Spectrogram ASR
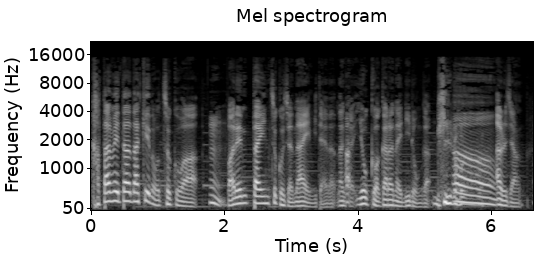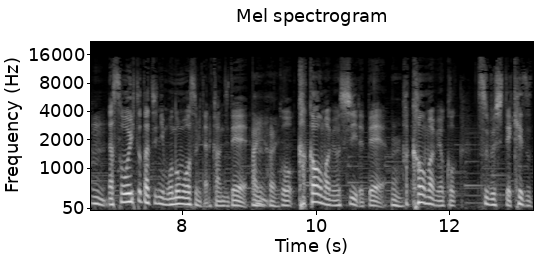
固めただけのチョコは、うん。バレンタインチョコじゃないみたいな、なんかよくわからない理論が理論。はああるじゃん。うん。らそういう人たちに物申すみたいな感じで、いはい。こう、カカオ豆を仕入れて、うんカカオ豆をこう、潰して削っ、ん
